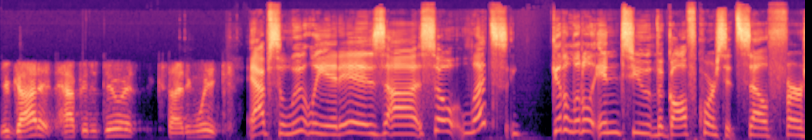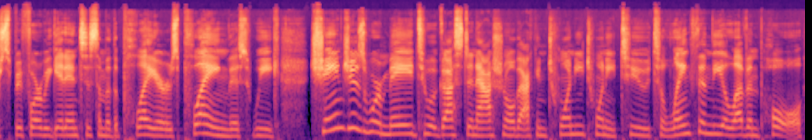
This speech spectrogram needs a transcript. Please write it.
You got it. Happy to do it. Exciting week. Absolutely, it is. Uh, so let's get a little into the golf course itself first before we get into some of the players playing this week. Changes were made to Augusta National back in 2022 to lengthen the 11th hole.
